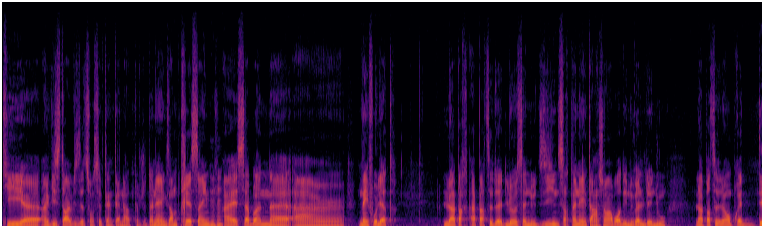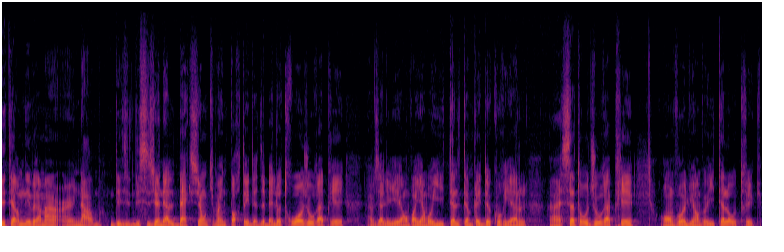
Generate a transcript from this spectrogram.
qui est euh, un visiteur visite son site Internet. Je vais donner un exemple très simple. Elle mm-hmm. s'abonne à un, une infolettre. Là, à partir de là, ça nous dit une certaine intention d'avoir des nouvelles de nous. Là, à partir de là, on pourrait déterminer vraiment un arbre décisionnel d'action qui va être porté, de dire, ben là, trois jours après, euh, vous allez, on va y envoyer tel template de courriel. Euh, sept autres jours après, on va lui envoyer tel autre truc.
